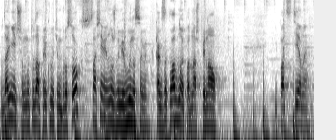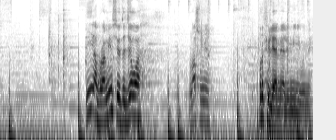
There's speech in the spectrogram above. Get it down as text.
В дальнейшем мы туда прикрутим брусок со всеми нужными выносами, как закладной под наш пенал и под стены. И обрамим все это дело нашими профилями алюминиевыми,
